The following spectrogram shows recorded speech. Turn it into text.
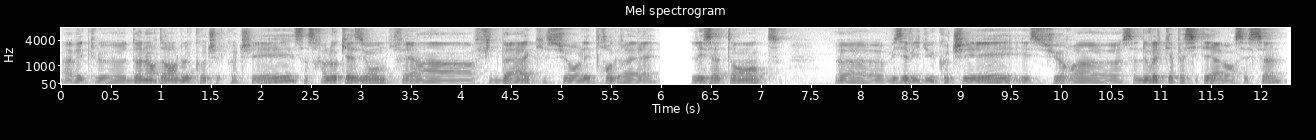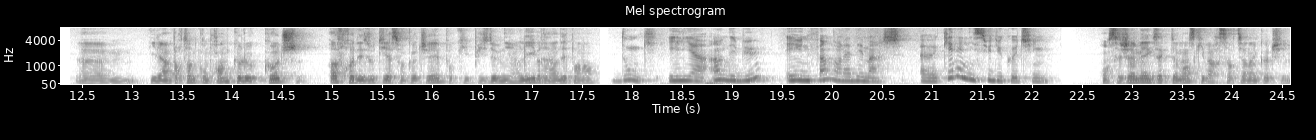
avec le donneur d'ordre, le coach et le coaché. Ça sera l'occasion de faire un feedback sur les progrès, les attentes euh, vis-à-vis du coaché et sur euh, sa nouvelle capacité à avancer seul. Euh, il est important de comprendre que le coach offre des outils à son coaché pour qu'il puisse devenir libre et indépendant. Donc, il y a un début et une fin dans la démarche. quelle est l'issue du coaching? On ne sait jamais exactement ce qui va ressortir d'un coaching.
